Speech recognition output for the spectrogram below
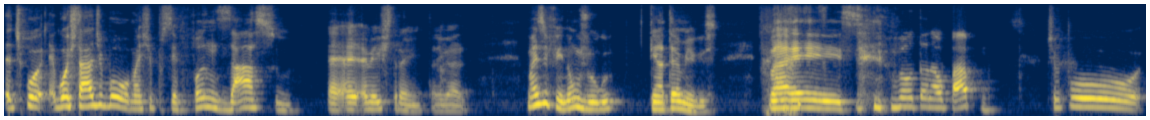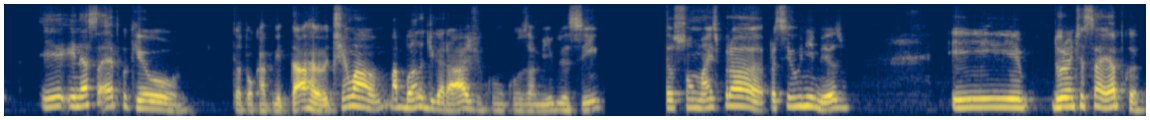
é, tipo, é gostar de boa, mas, tipo, ser fanzaço é, é, é, meio estranho, tá ligado? Mas, enfim, não julgo. Tem até amigos. Mas, voltando ao papo, tipo... E, e, nessa época que eu, que eu tocava guitarra, eu tinha uma, uma banda de garagem com, com os amigos, assim. Eu sou mais pra, pra se reunir mesmo. E durante essa época,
